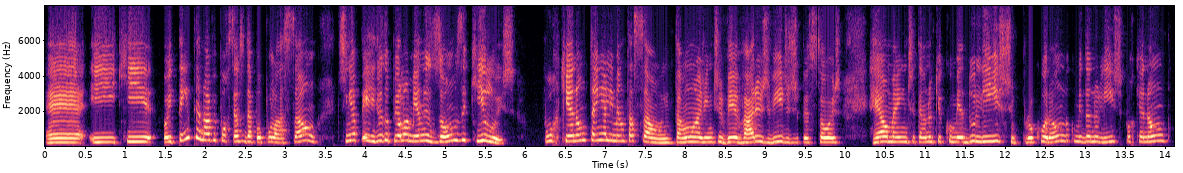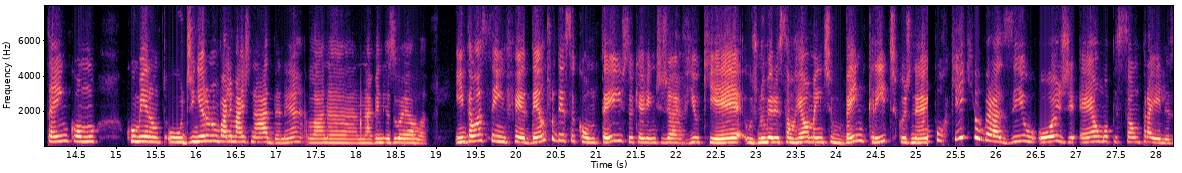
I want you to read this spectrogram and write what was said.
é, e que 89% da população tinha perdido pelo menos 11 quilos porque não tem alimentação. Então a gente vê vários vídeos de pessoas realmente tendo que comer do lixo, procurando comida no lixo, porque não tem como comer. O dinheiro não vale mais nada, né? Lá na, na Venezuela. Então, assim, Fê, dentro desse contexto que a gente já viu que é, os números são realmente bem críticos, né? Por que, que o Brasil hoje é uma opção para eles?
